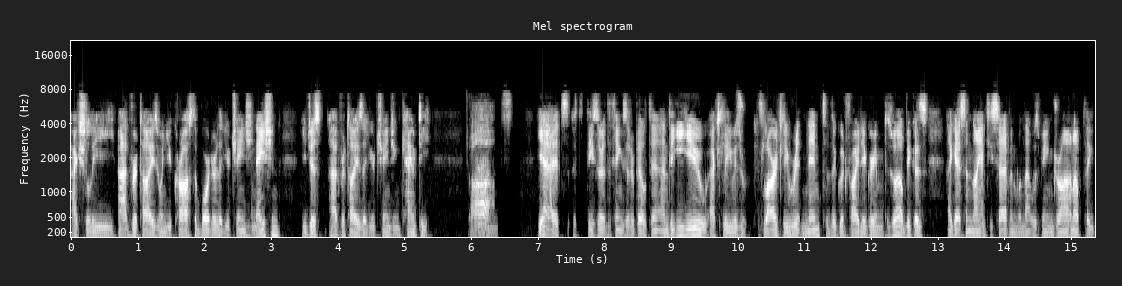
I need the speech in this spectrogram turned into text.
actually advertise when you cross the border that you're changing nation. You just advertise that you're changing county. Ah. And yeah, it's, it's these are the things that are built in, and the EU actually was is largely written into the Good Friday Agreement as well, because I guess in '97 when that was being drawn up, they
